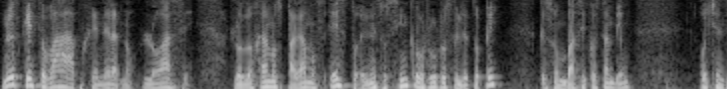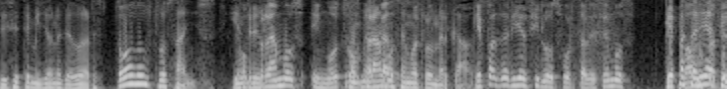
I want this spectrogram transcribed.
No es que esto va a generar, no, lo hace. Los lojanos pagamos esto en estos cinco rubros que le topé, que son básicos también. 87 millones de dólares todos los años. Y compramos en otros compramos en otros mercados. ¿Qué pasaría si los fortalecemos ¿Qué pasaría si,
